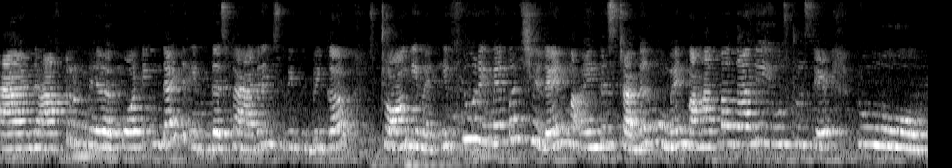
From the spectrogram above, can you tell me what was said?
And after uh, coating that it the fabrics be, become strong even. If you remember children in the struggle movement mahatma gandhi used to say to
